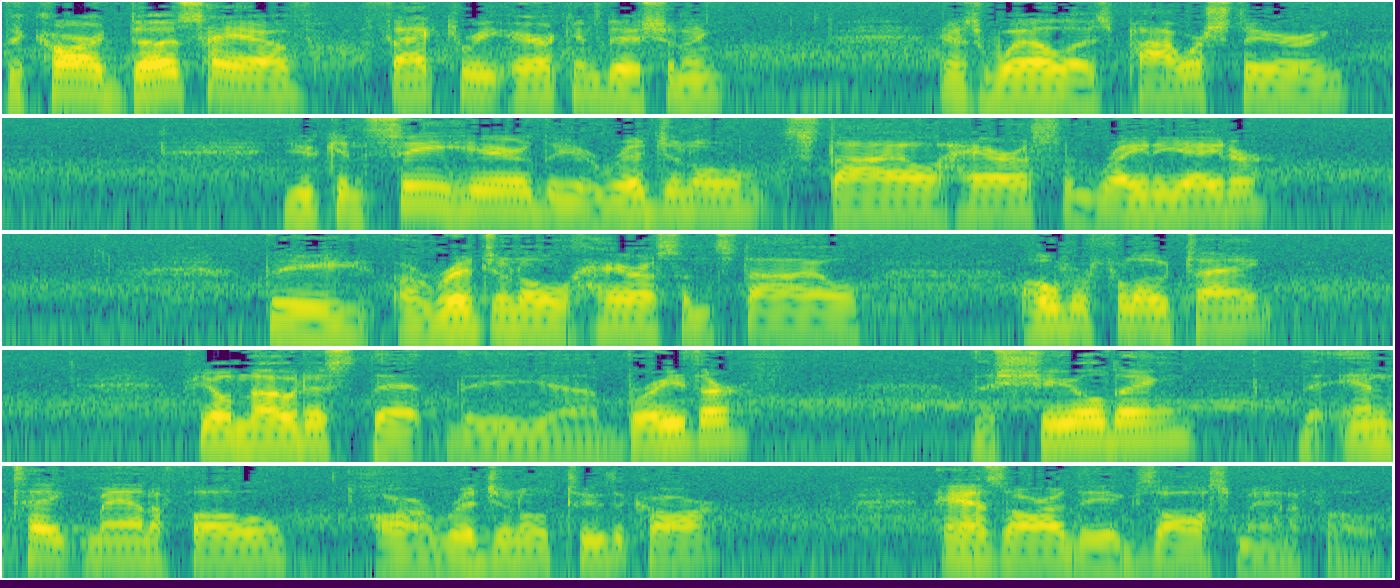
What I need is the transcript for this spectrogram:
The car does have factory air conditioning as well as power steering, you can see here the original style Harrison radiator, the original Harrison style overflow tank. If you'll notice that the uh, breather, the shielding, the intake manifold are original to the car, as are the exhaust manifolds.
